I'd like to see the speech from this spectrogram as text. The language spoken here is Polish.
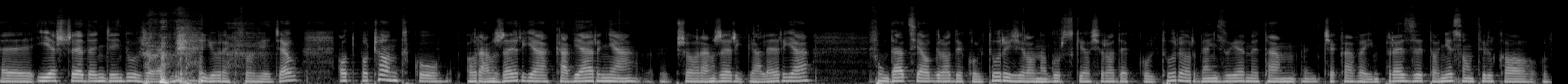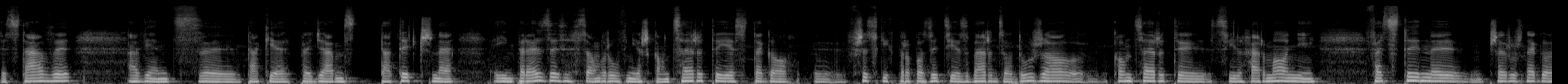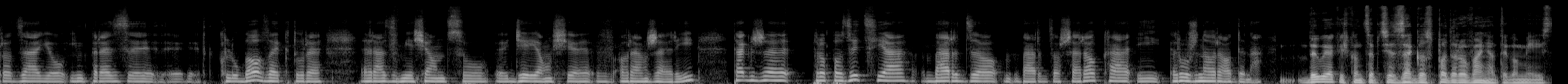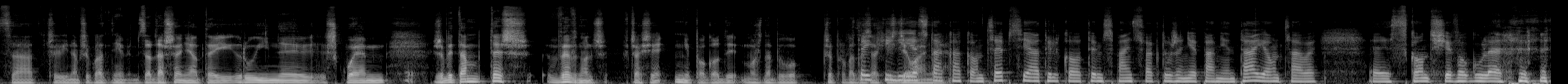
E, I jeszcze jeden dzień dłużej, jakby Jurek powiedział. Od początku oranżeria, kawiarnia, przy oranżerii galeria, Fundacja Ogrody Kultury, Zielonogórski Ośrodek Kultury. Organizujemy tam ciekawe imprezy. To nie są tylko wystawy, a więc e, takie, powiedziałam, statyczne imprezy, są również koncerty, jest tego, y, wszystkich propozycji jest bardzo dużo, koncerty z filharmonii, festyny, przeróżnego rodzaju imprezy y, klubowe, które raz w miesiącu y, dzieją się w oranżerii. Także propozycja bardzo, bardzo szeroka i różnorodna. Były jakieś koncepcje zagospodarowania tego miejsca, czyli na przykład, nie wiem, zadaszenia tej ruiny szkłem, żeby tam też wewnątrz w czasie niepogody można było przeprowadzać W tej chwili działania. jest taka koncepcja, tylko tym z Państwa, którzy nie pamiętają całe, e, skąd się w ogóle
